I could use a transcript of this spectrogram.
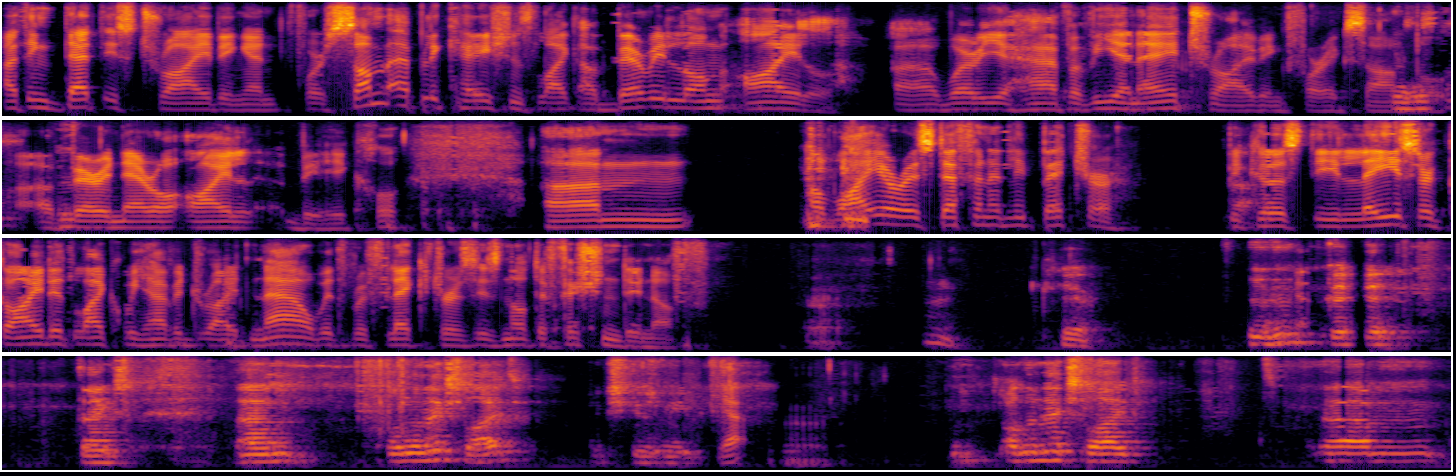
I think that is driving. And for some applications, like a very long aisle, uh, where you have a VNA driving, for example, a very narrow aisle vehicle, um, a wire is definitely better because the laser guided like we have it right now with reflectors is not efficient enough. Hmm. Clear. Mm -hmm. yeah. Good, good. Thanks. Um, on the next slide, excuse me. Yeah. On the next slide, um,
